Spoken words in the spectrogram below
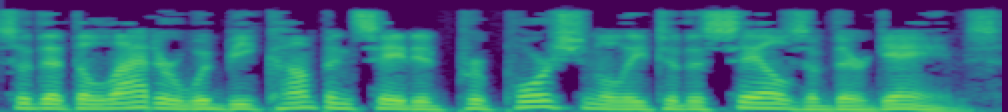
so that the latter would be compensated proportionally to the sales of their games.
